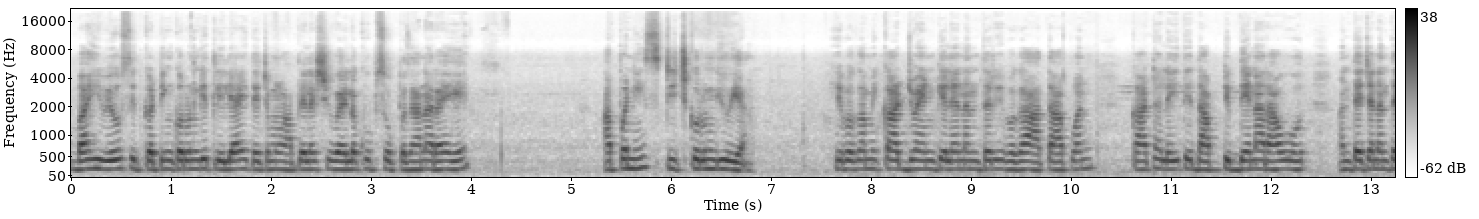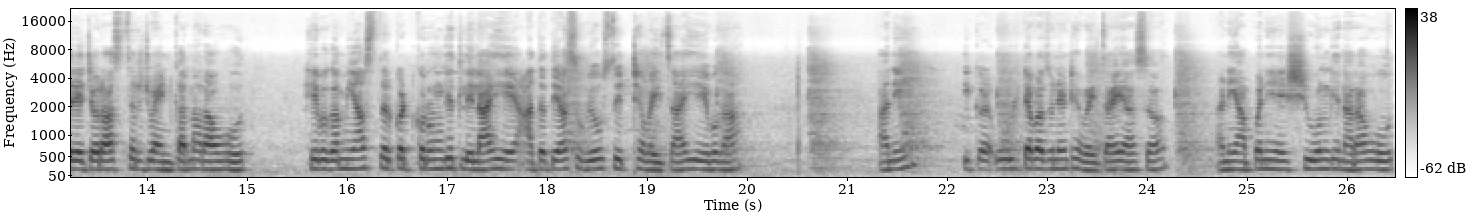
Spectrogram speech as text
बाही व्यवस्थित कटिंग करून घेतलेली आहे. त्याच्यामुळे आपल्याला शिवायला खूप सोपं जाणार आहे. आपण ही स्टिच करून घेऊया. हे बघा मी काठ जॉईन केल्यानंतर हे बघा आता आपण काठाला इथे दाबटीप देणार आहोत आणि त्याच्यानंतर याच्यावर अस्तर जॉईन करणार आहोत. हे बघा मी अस्तर कट करून घेतलेलं आहे. आता ते असं व्यवस्थित ठेवायचं आहे हे बघा. आणि इकड उलट्या बाजूने ठेवायचं आहे असं. आणि आपण हे शिवून घेणार आहोत.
